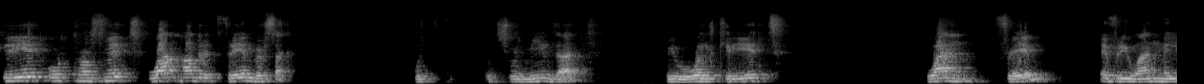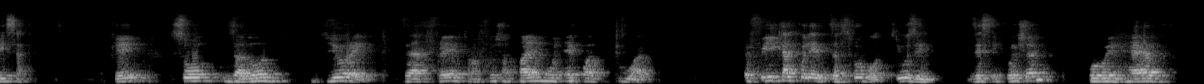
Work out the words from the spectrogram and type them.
create or transmit 100 frame per second, which, which will mean that we will create one frame every one millisecond. Okay, so the load during the frame transmission time will equal to one. If we calculate the throughput using this equation, we will have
